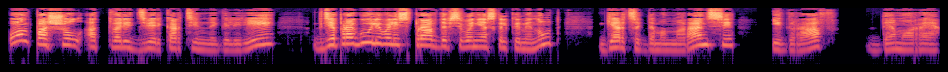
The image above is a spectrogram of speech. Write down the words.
он пошел отворить дверь картинной галереи, где прогуливались, правда, всего несколько минут, герцог де Монмаранси и граф де Море.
